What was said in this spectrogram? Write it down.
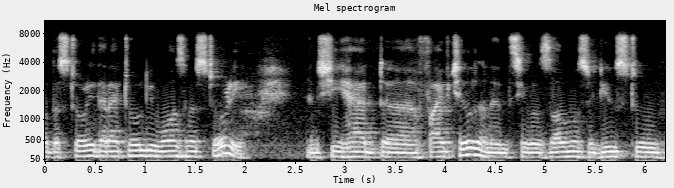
the story that I told you was her story. And she had uh, five children, and she was almost reduced to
